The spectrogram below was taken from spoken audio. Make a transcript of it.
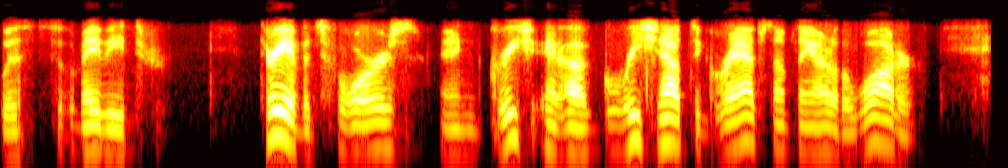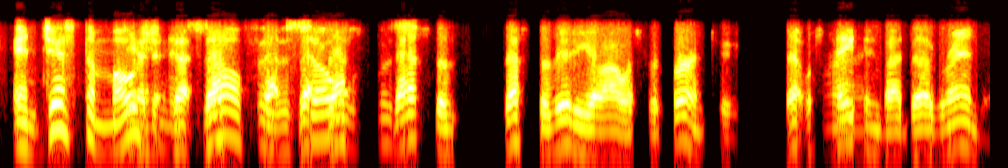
with maybe th- three of its fours and reach, uh, reaching out to grab something out of the water. And just the motion yeah, that, itself that, that, so. That's, was, that's the that's the video I was referring to. That was Right. taken by Doug Randall.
